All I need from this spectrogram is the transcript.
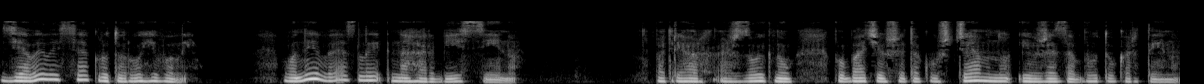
з'явилися круторогі воли. Вони везли на гарбі сіно. Патріарх аж зойкнув, побачивши таку щемну і вже забуту картину.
